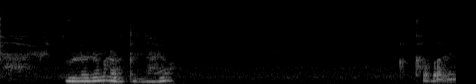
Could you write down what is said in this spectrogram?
자, 이렇게 누르는 건 어떻나요? 가봐요.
